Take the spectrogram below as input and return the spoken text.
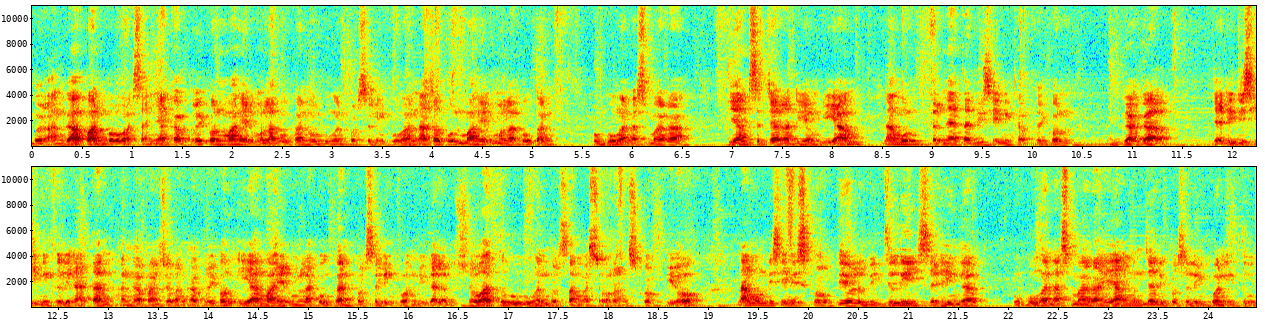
beranggapan bahwasanya Capricorn mahir melakukan hubungan perselingkuhan ataupun mahir melakukan hubungan asmara yang secara diam-diam, namun ternyata di sini Capricorn gagal. Jadi di sini kelihatan anggapan seorang Capricorn ia mahir melakukan perselingkuhan di dalam suatu hubungan bersama seorang Scorpio. Namun di sini Scorpio lebih jeli sehingga hubungan asmara yang menjadi perselingkuhan itu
